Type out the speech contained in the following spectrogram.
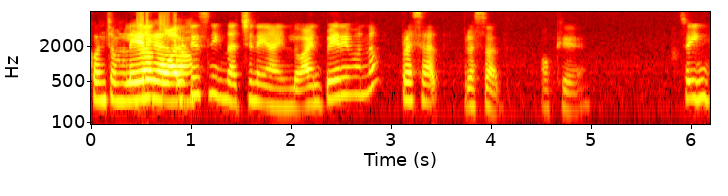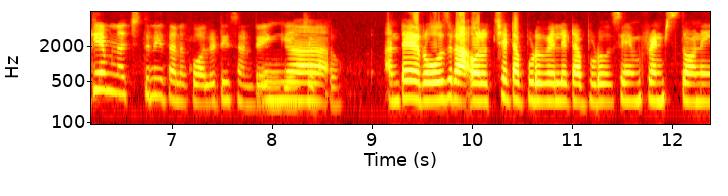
కొంచెం లేరు క్వాలిటీస్ నీకు నచ్చినాయి ఆయనలో. ఆయన పేరు ఏమన్నా ప్రసాద్. ప్రసాద్. ఓకే. సో ఇంకేం నచ్చుతున్నాయి తన క్వాలిటీస్ అంటే? ఇంకేం అంటే రోజు రా వచ్చేటప్పుడు వెళ్ళేటప్పుడు సేమ్ తోని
